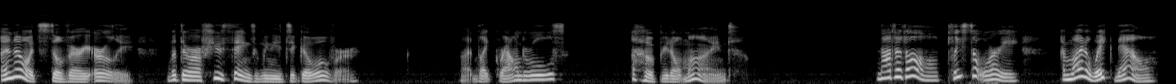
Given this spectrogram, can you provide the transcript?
I know it's still very early, but there are a few things we need to go over. I'd like ground rules. I hope you don't mind. Not at all. Please don't worry. I'm wide awake now.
